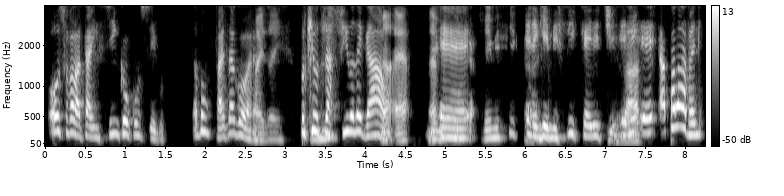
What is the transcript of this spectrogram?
Ou você fala, tá, em 5 eu consigo. Tá bom, faz agora. Faz aí. Porque o Uhum. desafio é legal. Não, é. é. Gamifica. gamifica, Ele né? gamifica, ele te. Exato. é- a palavra, ele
